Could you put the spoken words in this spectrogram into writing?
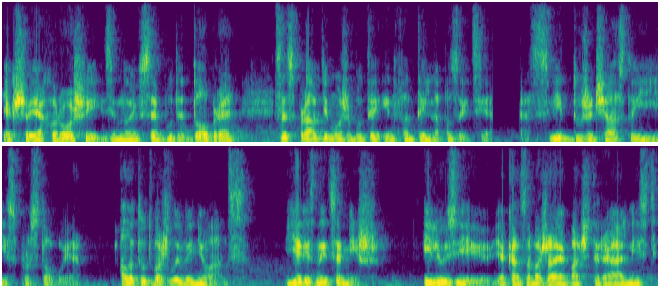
якщо я хороший, зі мною все буде добре, це справді може бути інфантильна позиція. Світ дуже часто її спростовує. Але тут важливий нюанс: є різниця між ілюзією, яка заважає бачити реальність,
